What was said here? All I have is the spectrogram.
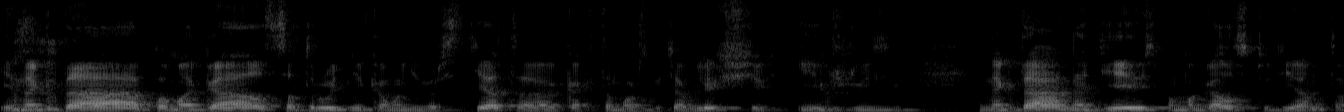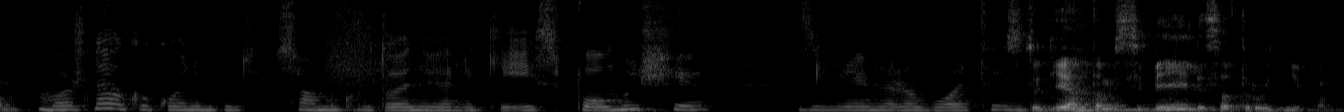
иногда помогал сотрудникам университета как-то, может быть, облегчив их жизнь, иногда, надеюсь, помогал студентам. Можно какой-нибудь самый крутой, наверное, кейс помощи за время работы? Студентам, себе или сотрудникам?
